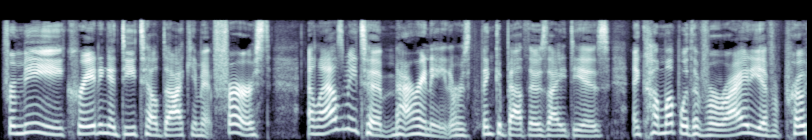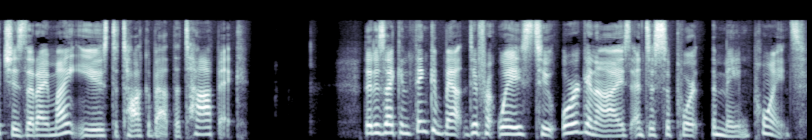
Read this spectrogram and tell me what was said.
For me, creating a detailed document first allows me to marinate or think about those ideas and come up with a variety of approaches that I might use to talk about the topic. That is, I can think about different ways to organize and to support the main points.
